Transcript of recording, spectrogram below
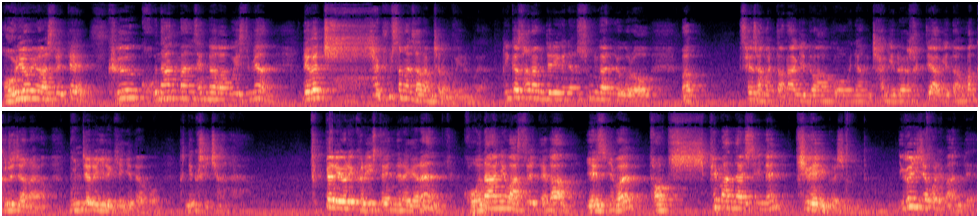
어려움이 왔을 때 그 고난만 생각하고 있으면 내가 제일 불쌍한 사람처럼 보이는 거야. 그러니까 사람들이 그냥 순간적으로 막 세상을 떠나기도 하고 그냥 자기를 학대하기도 하고 막 그러잖아요. 문제를 일으키기도 하고. 근데 그렇지 않아요. 특별히 우리 그리스도인들에게는 고난이 왔을 때가 예수님을 더 깊이 만날 수 있는 기회인 것입니다. 이걸 잊어버리면 안 돼요.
